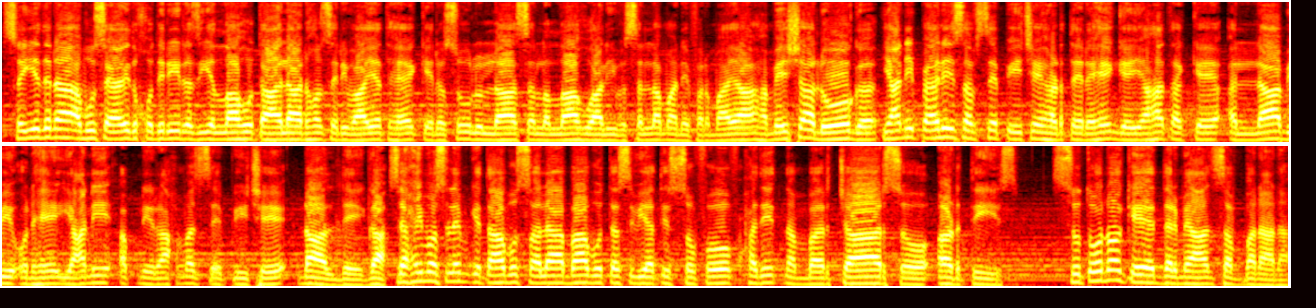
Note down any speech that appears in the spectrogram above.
سیدنا ابو سعید خدری رضی اللہ تعالیٰ عنہ سے روایت ہے کہ رسول اللہ صلی اللہ علیہ وسلم نے فرمایا، ہمیشہ لوگ یعنی پہلی سب سے پیچھے ہٹتے رہیں گے، یہاں تک کہ اللہ بھی انہیں یعنی اپنی رحمت سے پیچھے ڈال دے گا۔ صحیح مسلم کتاب الصلاح، باب تصویت الصفوف، حدیث نمبر چار سو اڑتیس۔ ستونوں کے درمیان صف بنانا۔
